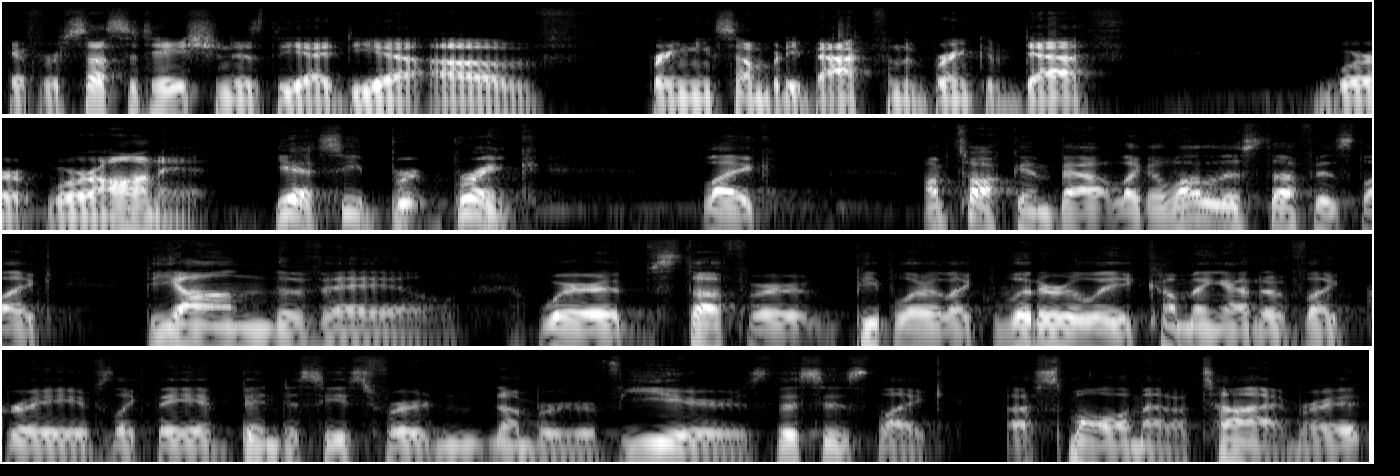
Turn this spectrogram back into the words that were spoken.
if resuscitation is the idea of bringing somebody back from the brink of death, we're we're on it. Yeah, see, Br- Brink, like, I'm talking about, like, a lot of this stuff is, like, beyond the veil, where stuff are, people are, like, literally coming out of, like, graves, like, they have been deceased for a number of years. This is, like, a small amount of time, right?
